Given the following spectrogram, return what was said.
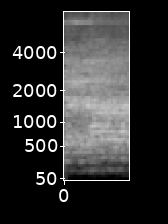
Yeah.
